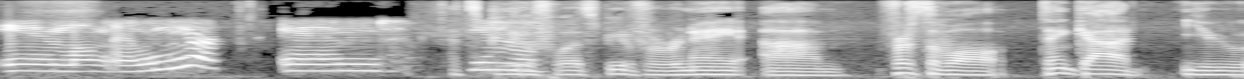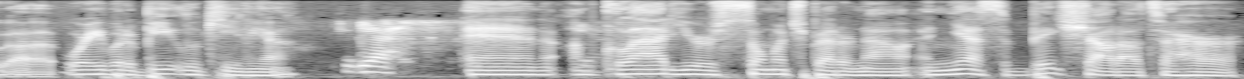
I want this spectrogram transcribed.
in Long Island, New York, and That's yeah. beautiful. That's beautiful, Renee. Um, first of all, thank God you uh, were able to beat leukemia. Yes. And I'm glad you're so much better now. And yes, a big shout out to her.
